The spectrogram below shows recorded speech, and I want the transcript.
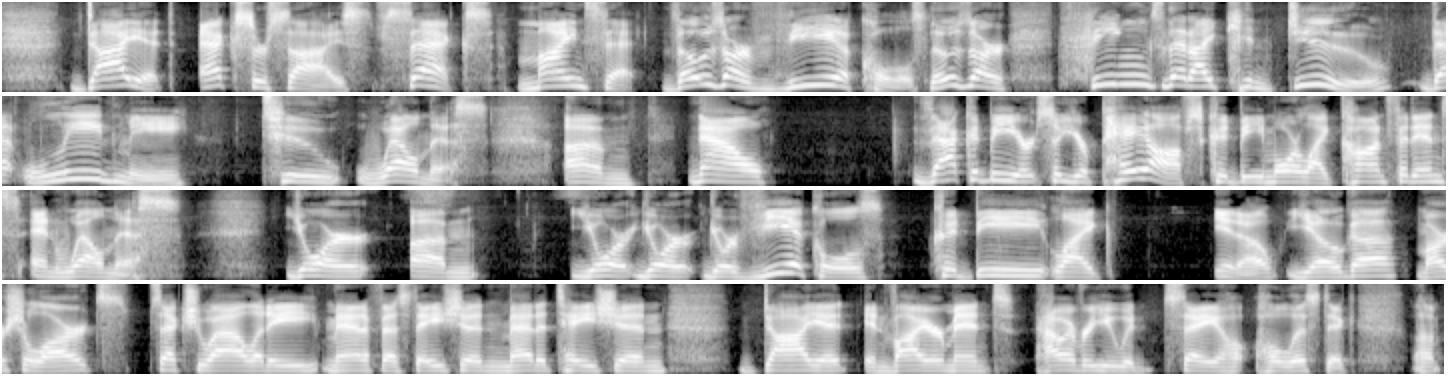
Diet exercise sex mindset those are vehicles. Those are things that i can do that lead me to wellness. Um, now, that could be your so your payoffs could be more like confidence and wellness. Your um, your your your vehicles could be like you know yoga, martial arts, sexuality, manifestation, meditation, diet, environment, however you would say holistic. Um,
